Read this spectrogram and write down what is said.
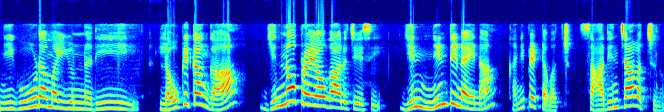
నిగూఢమయ్యున్నది. లౌకికంగా ఎన్నో ప్రయోగాలు చేసి ఎన్నింటినైనా కనిపెట్టవచ్చు సాధించవచ్చును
